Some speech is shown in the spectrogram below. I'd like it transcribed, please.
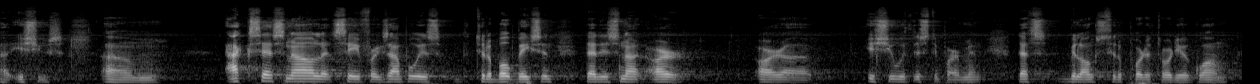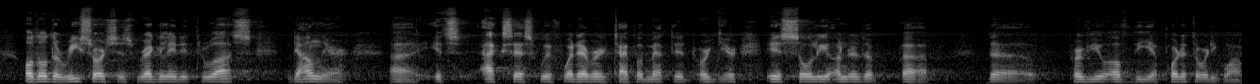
uh, issues. Um, Access now, let's say, for example, is to the boat basin, that is not our, our uh, issue with this department. That belongs to the Port Authority of Guam. Although the resource is regulated through us down there, uh, its access with whatever type of method or gear is solely under the, uh, the purview of the uh, Port Authority Guam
